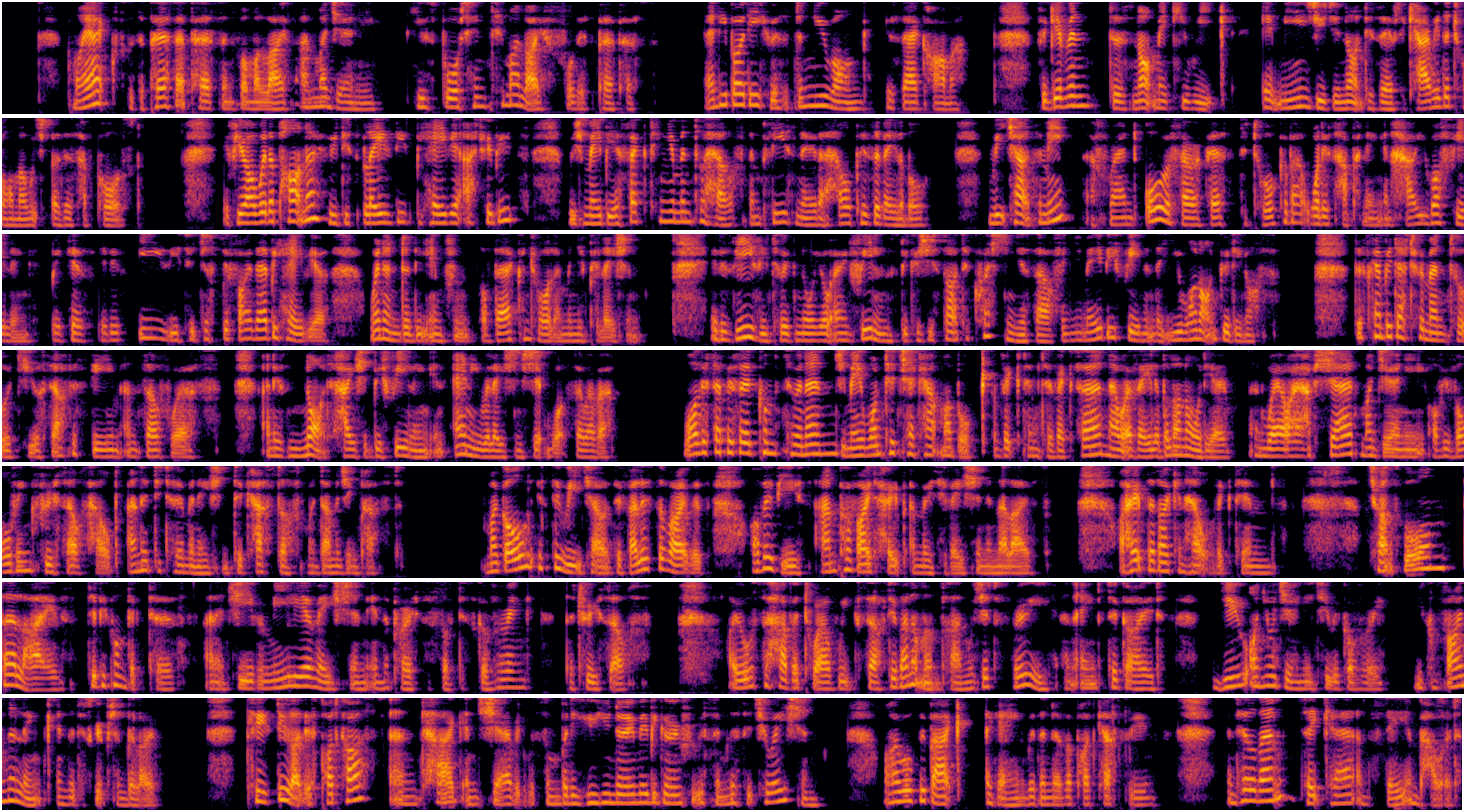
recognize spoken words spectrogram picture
My ex was a perfect person for my life and my journey. He was brought into my life for this purpose. Anybody who has done you wrong is their karma. Forgiven does not make you weak. It means you do not deserve to carry the trauma which others have caused. If you are with a partner who displays these behavior attributes which may be affecting your mental health, then please know that help is available. Reach out to me, a friend, or a therapist to talk about what is happening and how you are feeling because it is easy to justify their behavior when under the influence of their control and manipulation. It is easy to ignore your own feelings because you start to question yourself and you may be feeling that you are not good enough. This can be detrimental to your self esteem and self worth and is not how you should be feeling in any relationship whatsoever. While this episode comes to an end, you may want to check out my book, Victim to Victor, now available on audio, and where I have shared my journey of evolving through self help and a determination to cast off my damaging past. My goal is to reach out to fellow survivors of abuse and provide hope and motivation in their lives. I hope that I can help victims transform their lives to become victors and achieve amelioration in the process of discovering the true self. I also have a 12 week self development plan which is free and aims to guide you on your journey to recovery. You can find the link in the description below. Please do like this podcast and tag and share it with somebody who you know may be going through a similar situation. I will be back again with another podcast soon. Until then, take care and stay empowered.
